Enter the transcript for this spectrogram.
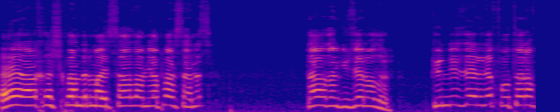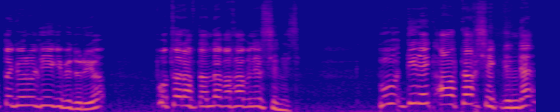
eğer arka ışıklandırmayı sağlam yaparsanız daha da güzel olur. Gündüzleri de fotoğrafta görüldüğü gibi duruyor. Fotoğraftan da bakabilirsiniz. Bu direkt altak şeklinde.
